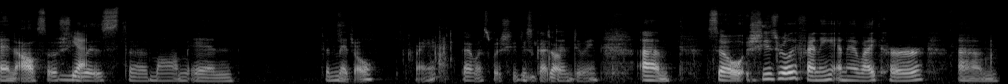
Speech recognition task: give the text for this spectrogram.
and also she Yes. was the mom in the middle, right? That was what she just got Done. done doing. Um, so she's really funny, and I like her. Um,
